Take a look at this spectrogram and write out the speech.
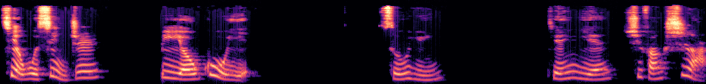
切勿信之，必有故也。”俗云：“甜言须防事耳。”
